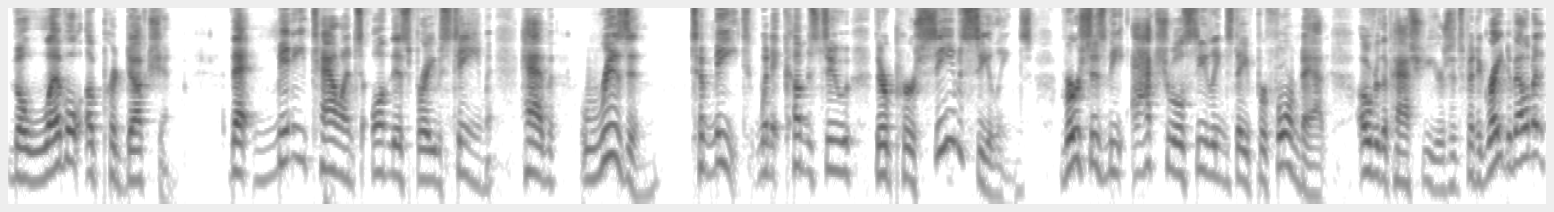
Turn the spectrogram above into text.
the level of production that many talents on this Braves team have risen to meet when it comes to their perceived ceilings versus the actual ceilings they've performed at over the past few years. It's been a great development.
